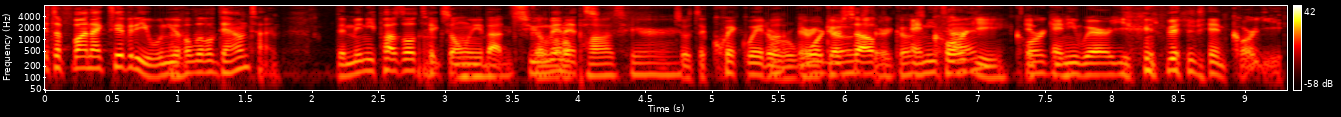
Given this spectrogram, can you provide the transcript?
It's a fun activity when you have a little downtime. The mini puzzle takes only about he's two minutes. pause here. So it's a quick way to Oh, reward goes, yourself there it goes. anytime, Corgi, corgi. anywhere you can fit it in. Corgi.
